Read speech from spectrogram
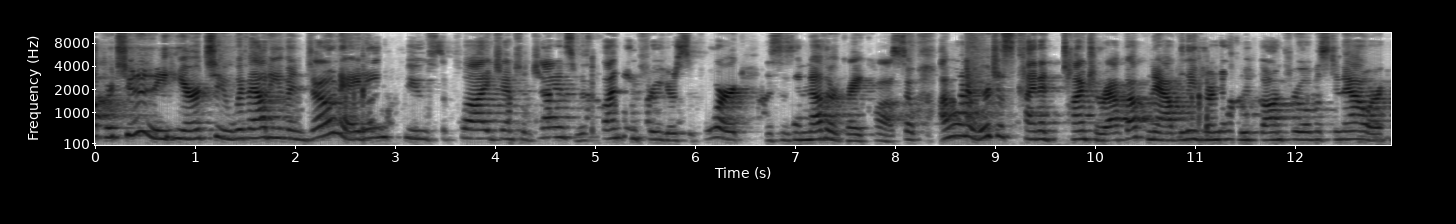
opportunity here to, without even donating, to supply Gentle Giants with funding through your support. This is another great cause. So I want to, we're just kind of time to wrap up now. Believe it or not, we've gone through almost an hour.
